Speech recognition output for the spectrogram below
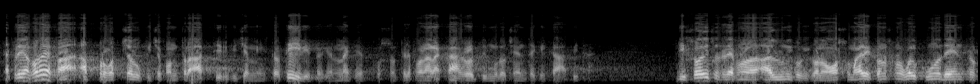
la prima cosa che fa approccia l'ufficio contratti, gli uffici amministrativi, perché non è che possono telefonare a caso al primo docente che capita. Di solito telefonano all'unico che conosco, magari conoscono qualcuno dentro,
